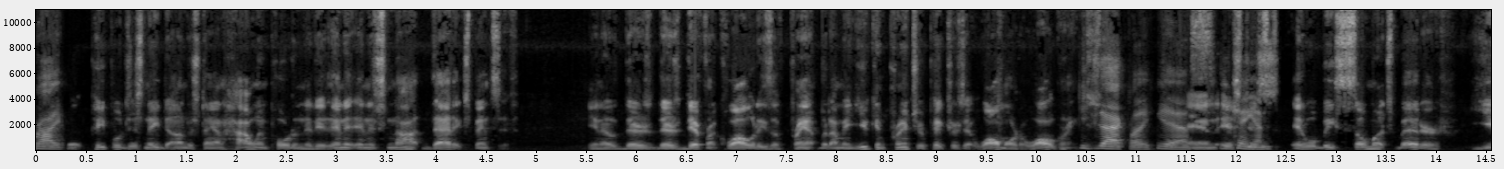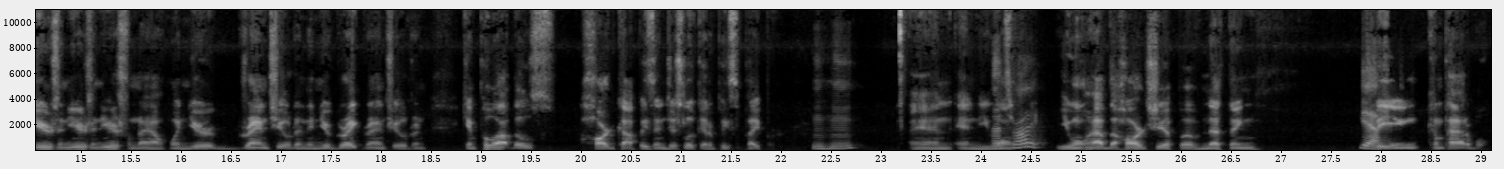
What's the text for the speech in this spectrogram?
Right. But people just need to understand how important it is, and it, and it's not that expensive. You know, there's there's different qualities of print, but I mean, you can print your pictures at Walmart or Walgreens. Exactly. Yes. And it's just it will be so much better years and years and years from now when your grandchildren and your great grandchildren can pull out those hard copies and just look at a piece of paper. Mm-hmm. And and you That's won't right. you won't have the hardship of nothing yeah. being compatible.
